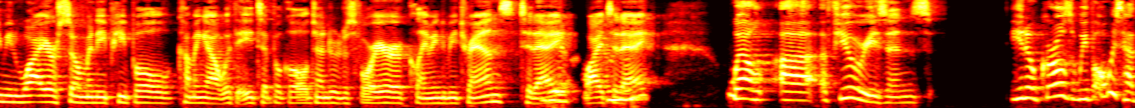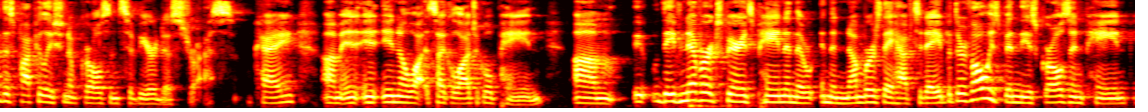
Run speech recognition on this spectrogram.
You mean why are so many people coming out with atypical gender dysphoria claiming to be trans today? Yeah. Why mm-hmm. today? Mm-hmm. Well, uh, a few reasons. You know, girls, we've always had this population of girls in severe distress, okay, um, in, in, in, a lot psychological pain. Um, it, they've never experienced pain in the in the numbers they have today, but there's always been these girls in pain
